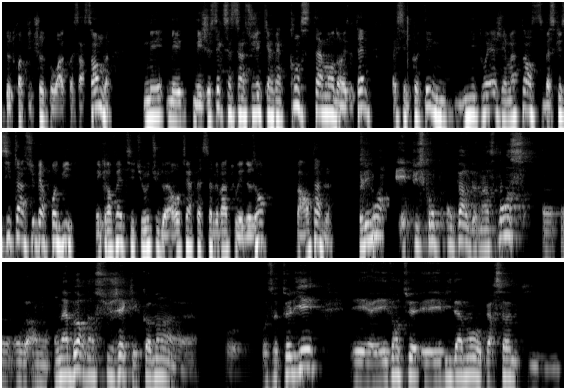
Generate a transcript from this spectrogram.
deux trois petites choses pour voir à quoi ça ressemble mais mais mais je sais que ça c'est un sujet qui revient constamment dans les hôtels. Bah, c'est le côté nettoyage et maintenance. Parce que si tu as un super produit et qu'en fait si tu veux tu dois refaire ta salle de bain tous les deux ans c'est pas rentable. Absolument. Et puisqu'on on parle de maintenance, on, on, on, aborde un sujet qui est commun euh, aux, hôteliers, et, éventuellement, et évidemment aux personnes qui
